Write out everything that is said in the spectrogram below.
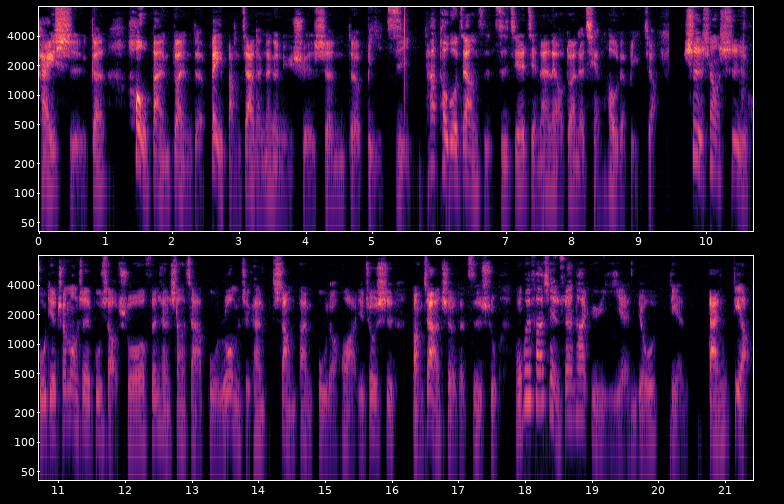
开始跟后半段的被绑架的那个女学生的笔记，他透过这样子直接简单了断的前后的比较，事实上是《蝴蝶春梦》这一部小说分成上下部。如果我们只看上半部的话，也就是绑架者的自述，我们会发现，虽然他语言有点单调，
